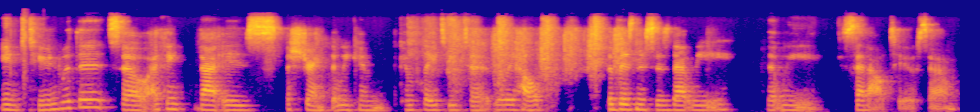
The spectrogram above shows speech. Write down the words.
in tune with it. So I think that is a strength that we can can play to to really help the businesses that we that we set out to. So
